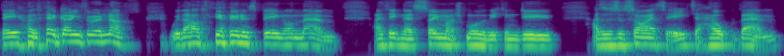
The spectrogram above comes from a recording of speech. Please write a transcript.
They they're going through enough without the onus being on them. I think there's so much more that we can do as a society to help them.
